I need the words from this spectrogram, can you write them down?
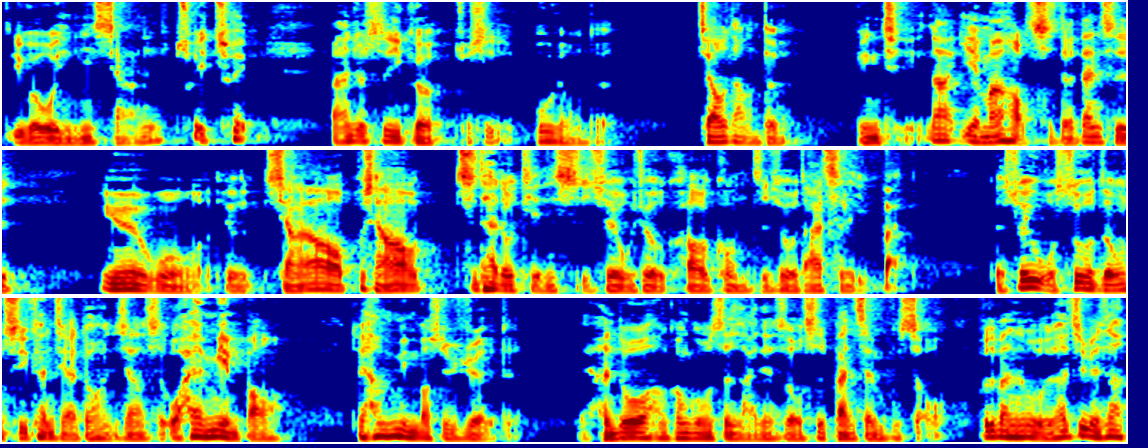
以为我已经想就是脆脆，反正就是一个就是乌龙的焦糖的冰淇淋，那也蛮好吃的。但是因为我有想要不想要吃太多甜食，所以我就有靠控制，所以我大概吃了一半。对，所以我所有的东西看起来都很像是我还有面包，对，他们面包是热的。很多航空公司来的时候是半生不熟，不是半生不熟，它基本上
